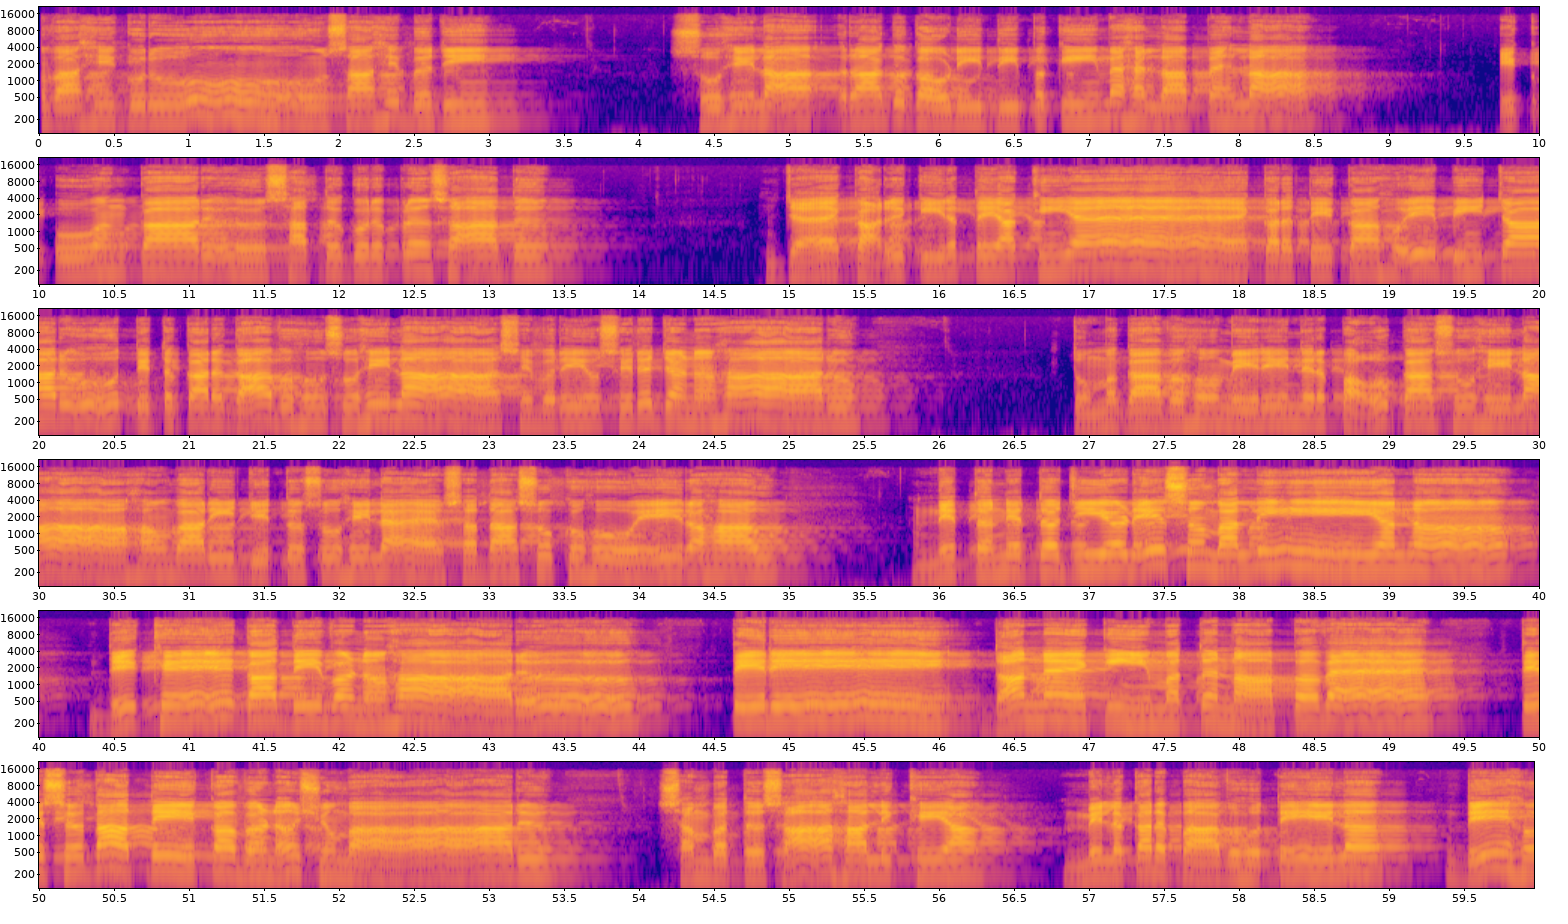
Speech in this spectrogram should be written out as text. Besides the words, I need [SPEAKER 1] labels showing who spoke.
[SPEAKER 1] ਵਾਹਿਗੁਰੂ ਸਾਹਿਬ ਜੀ, ਸੋਹਿਲਾ ਰਾਗ ਗੌੜੀ ਦੀਪਕੀ ਮਹਿਲਾ ਪਹਿਲਾ। ਇਕ ਓੰਕਾਰ ਸਤਿਗੁਰ ਪ੍ਰਸਾਦ, ਜੈ ਘਰ ਕੀਰਤ ਆਖੀਐ ਕਰਤੇ ਕਾ ਹੋਏ ਵਿਚਾਰੂ, ਤਿਤ ਕਰ ਗਾਵਹੁ ਸੁਹੇਲਾ ਸਿਵਰਿਓ ਸਿਰਜਣਹਾਰੂ। ਤੁਮ ਗਾਵਹੁ ਮੇਰੇ ਨਿਰਭਉ ਕਾ ਸੁਹੇਲਾ ਹਮ ਵਾਰੀ ਜਿਤ ਸੁਹੇਲੈ ਸਦਾ ਸੁਖ ਹੋਏ ਰਹਾਉ। ਨਿਤ ਨਿਤ ਜੀੜੇ ਸੰਭਾਲੀਨ ਦੇਖੇਗਾ ਦੇਵਨਹਾਰ ਤੇਰੇ ਦਾਨੈ ਕੀਮਤ ਨਾ ਪਵੈ, ਤਿਸ ਦਾਤੇ ਕਵਣ ਸ਼ੁਮਾਰ। ਸੰਬਤ ਸਾਹਾ ਲਿਖਿਆ ਮਿਲ ਕਰ ਪਾਵਹੁ ਤੇਲ ਦੇਹ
